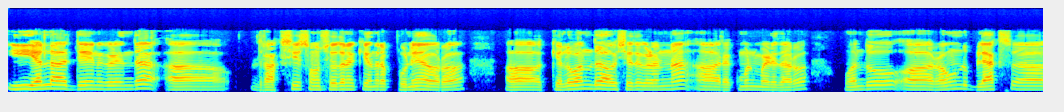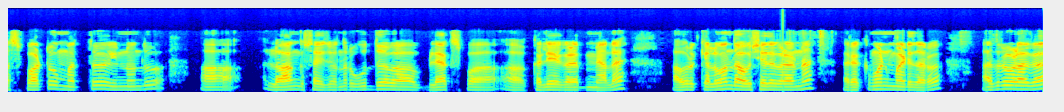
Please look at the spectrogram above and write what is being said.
ಈ ಎಲ್ಲ ಅಧ್ಯಯನಗಳಿಂದ ದ್ರಾಕ್ಷಿ ಸಂಶೋಧನಾ ಕೇಂದ್ರ ಪುಣೆ ಅವರು ಕೆಲವೊಂದು ಔಷಧಿಗಳನ್ನ ರೆಕಮೆಂಡ್ ಮಾಡಿದ್ದಾರೆ ಒಂದು ರೌಂಡ್ ಬ್ಲ್ಯಾಕ್ ಸ್ಪಾಟು ಮತ್ತು ಇನ್ನೊಂದು ಲಾಂಗ್ ಸೈಜ್ ಅಂದ್ರೆ ಉದ್ದ ಬ್ಲ್ಯಾಕ್ ಸ್ಪಾ ಕಲೆಗಳ ಮೇಲೆ ಅವರು ಕೆಲವೊಂದು ಔಷಧಿಗಳನ್ನ ರೆಕಮೆಂಡ್ ಮಾಡಿದ್ದಾರೆ ಅದರೊಳಗೆ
